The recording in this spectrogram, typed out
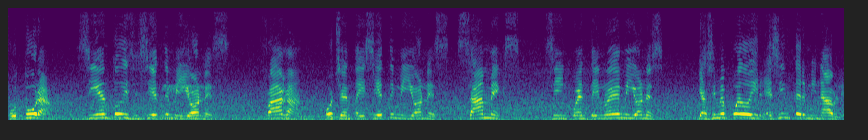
Futura, 117 millones. Faga, 87 millones. Samex, 59 millones. Y así me puedo ir, es interminable.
